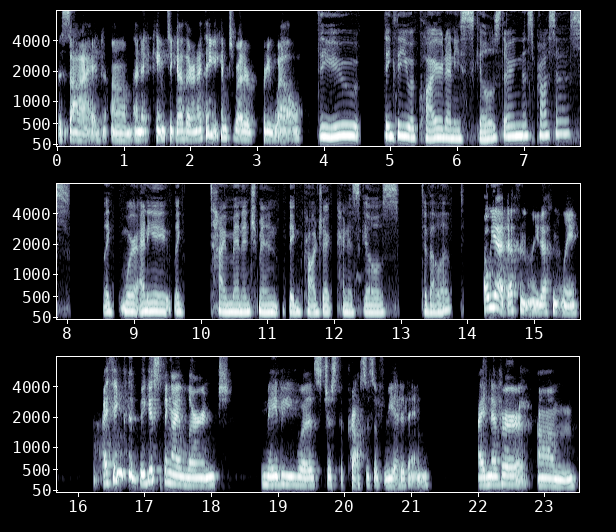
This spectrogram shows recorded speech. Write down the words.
the side. Um, and it came together and I think it came together pretty well. Do you think that you acquired any skills during this process? Like were any like time management, big project kind of skills developed? Oh yeah, definitely, definitely. I think the biggest thing I learned maybe was just the process of re-editing. I never um,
